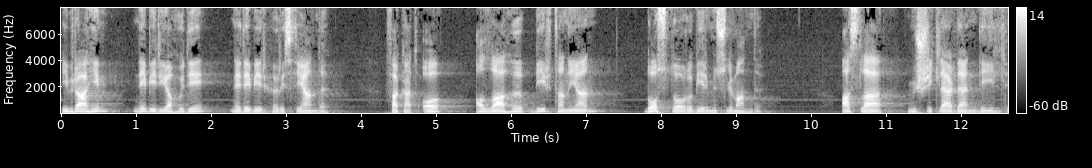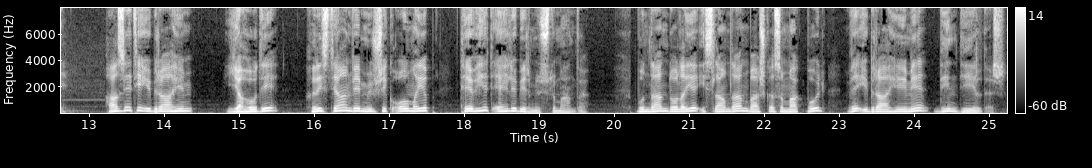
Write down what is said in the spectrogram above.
İbrahim ne bir Yahudi ne de bir Hristiyandı. Fakat o Allah'ı bir tanıyan dosdoğru bir Müslümandı. Asla müşriklerden değildi. Hazreti İbrahim Yahudi, Hristiyan ve müşrik olmayıp tevhid ehli bir Müslümandı. Bundan dolayı İslam'dan başkası makbul ve İbrahim'i din değildir.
